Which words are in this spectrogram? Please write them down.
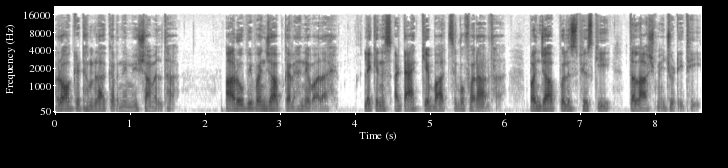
रॉकेट हमला करने में शामिल था। आरोपी पंजाब का रहने वाला है, लेकिन इस अटैक के बाद से वो फरार था। पंजाब पुलिस भी उसकी तलाश में जुटी थी।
